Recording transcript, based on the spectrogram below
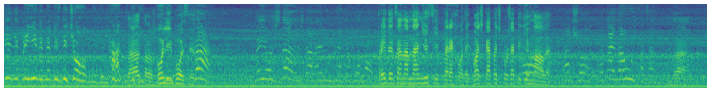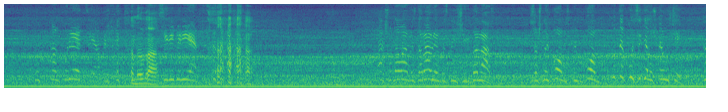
він не приїде, ми без нічого будемо. Та то ж, голі босі. Да. Ми його ждали, ждали, а він, блядь, обламав. Прийдеться нам на ньюсі переходить. Бач, кепочку вже підігнали. Так що, хватай на ус, пацан. Да. Тут конкуренція, блядь. Ну да. Серебрєн. Так що давай виздоравлюй быстрее їх до нас. З шашликом, з пивком. Ну ти в курсі діла, що ти усі. Ти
